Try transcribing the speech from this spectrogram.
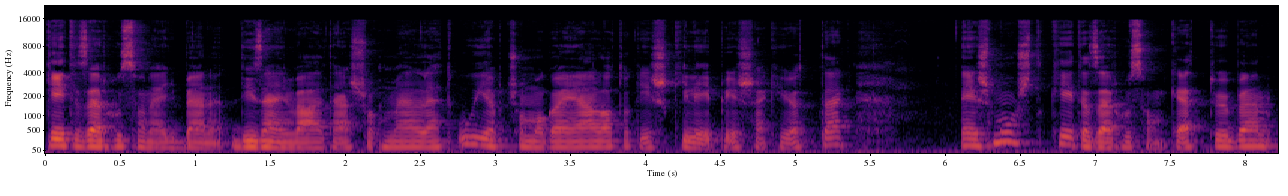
2021-ben dizájnváltások mellett újabb csomagajánlatok és kilépések jöttek, és most 2022-ben,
